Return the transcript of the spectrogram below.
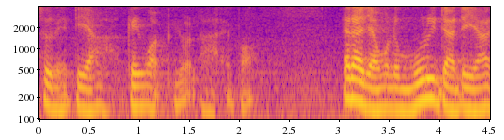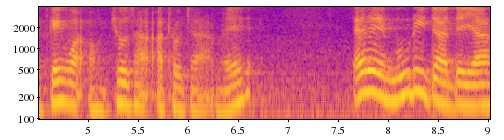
ဆိုတဲ့တရားကိန်းဝတ်ပြီးတော့လာတယ်ပေါ့အဲ့ဒါကြောင့်မလို့မုရိဒာတရားကိန်းဝတ်အောင်ကြိုးစားအထောက်ကြရမယ်တဲ့အဲ့ဒီမုရိဒာတရား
